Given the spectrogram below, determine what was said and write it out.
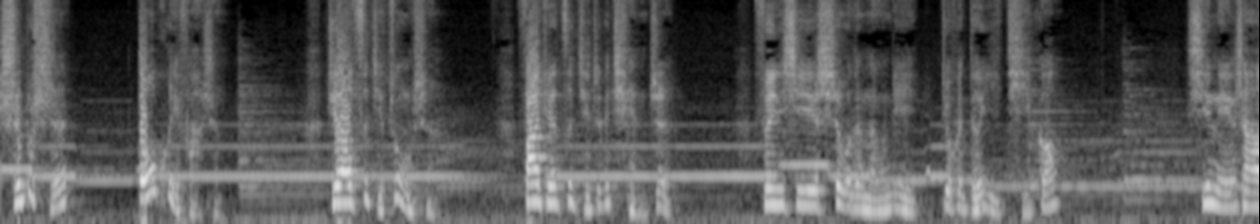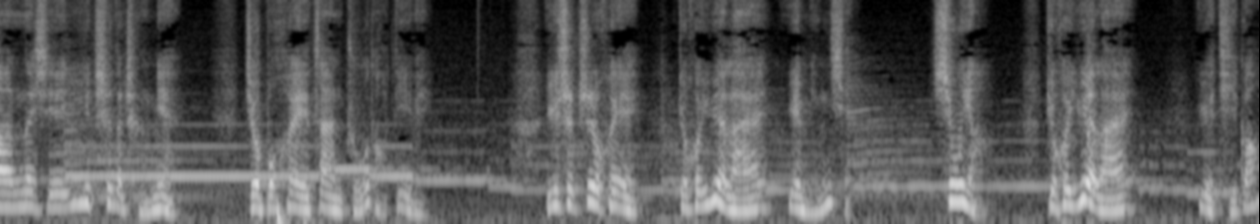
时不时都会发生。只要自己重视，发掘自己这个潜质，分析事物的能力就会得以提高。心灵上那些愚痴的层面就不会占主导地位，于是智慧就会越来越明显，修养就会越来越提高。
